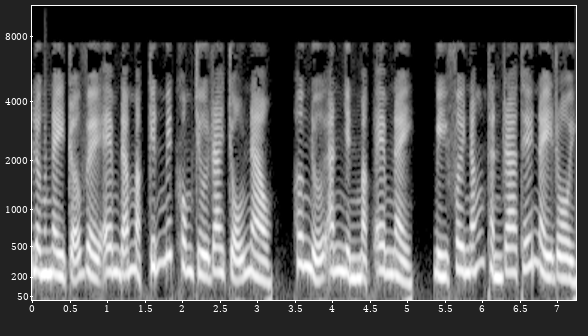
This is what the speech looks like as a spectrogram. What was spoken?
lần này trở về em đã mặc kín mít không chừa ra chỗ nào, hơn nữa anh nhìn mặt em này, bị phơi nắng thành ra thế này rồi,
